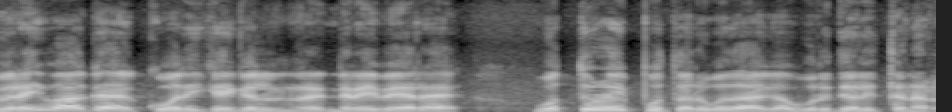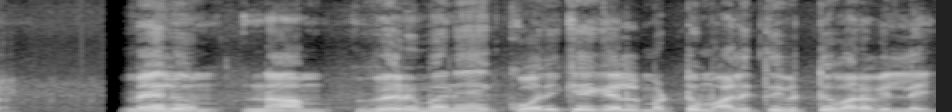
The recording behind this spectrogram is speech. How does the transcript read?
விரைவாக கோரிக்கைகள் நிறை- நிறைவேற ஒத்துழைப்பு தருவதாக உறுதியளித்தனர். மேலும் நாம் வெறுமனே கோரிக்கைகள் மட்டும் அளித்துவிட்டு வரவில்லை.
